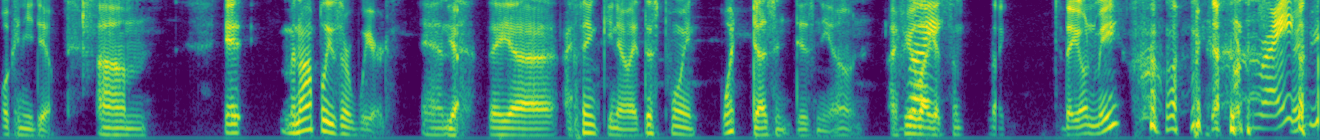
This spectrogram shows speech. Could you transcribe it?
what can you do? Um, it monopolies are weird, and Yeah. they uh, I think you know at this point, what doesn't Disney own? I feel like Right. it's some like do they own me? I mean, I don't know. Right? Maybe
